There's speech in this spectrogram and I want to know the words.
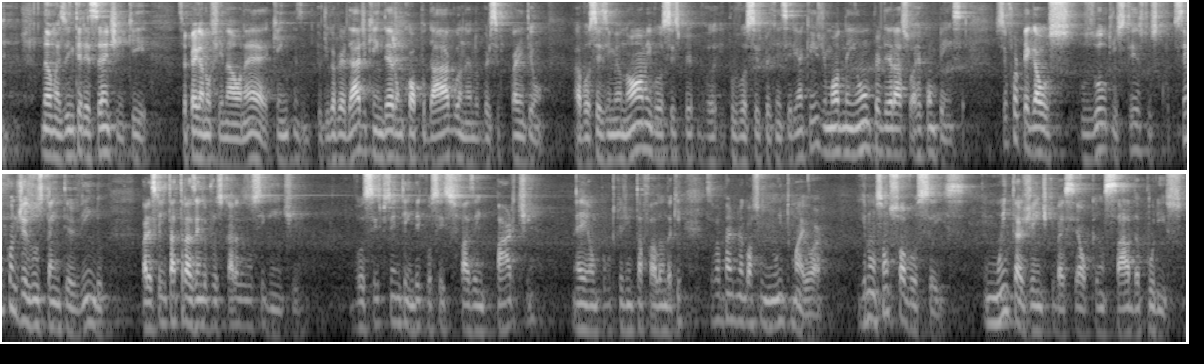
Não, mas o interessante é que você pega no final, né? Quem, eu digo a verdade, quem der um copo d'água, né, no versículo 41, a vocês em meu nome, vocês, por vocês pertencerem a Cristo, de modo nenhum perderá a sua recompensa. Se você for pegar os, os outros textos, sempre quando Jesus está intervindo, parece que ele está trazendo para os caras o seguinte: vocês precisam entender que vocês fazem parte, né, é um pouco do que a gente está falando aqui, vocês fazem parte de um negócio muito maior. E que não são só vocês, tem muita gente que vai ser alcançada por isso.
